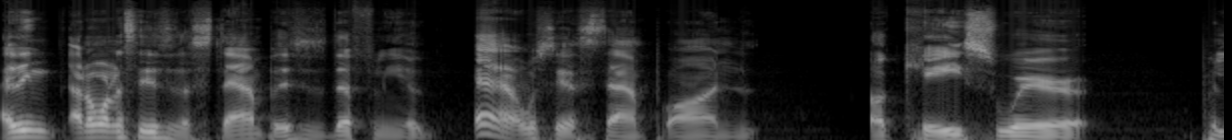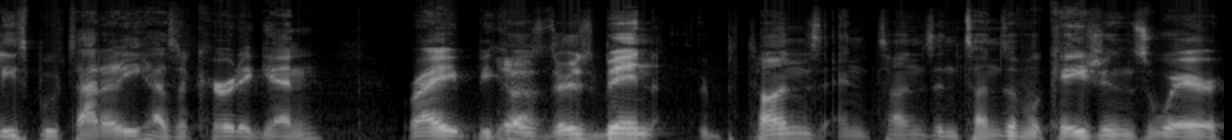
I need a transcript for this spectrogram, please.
I think I don't want to say this is a stamp, but this is definitely a yeah, I would say a stamp on a case where police brutality has occurred again, right? Because there's been tons and tons and tons of occasions where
